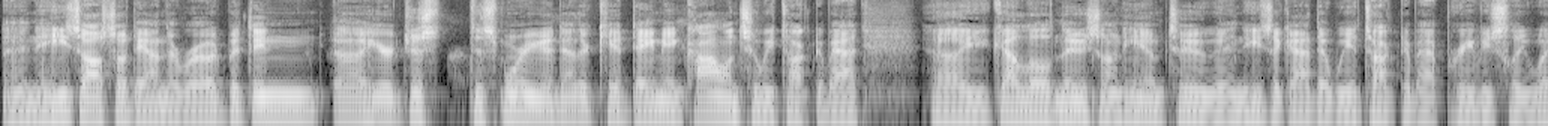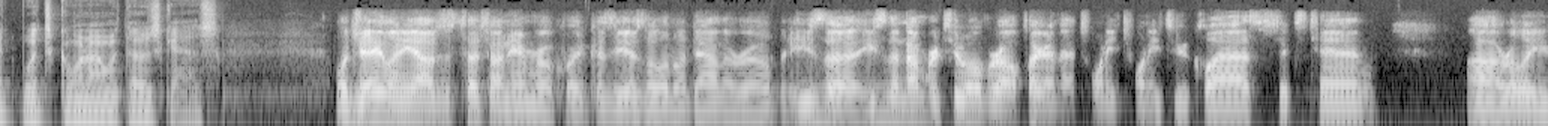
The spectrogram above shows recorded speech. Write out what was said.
And he's also down the road. But then uh, here just this morning, another kid, Daimion Collins, who we talked about, you got a little news on him too, and he's a guy that we had talked about previously. What what's going on with those guys? Well, Jalen, yeah, I'll just touch on him real quick because he is a little down the road, but he's the he's the number two overall player in that 2022 class, 6'10", uh, really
